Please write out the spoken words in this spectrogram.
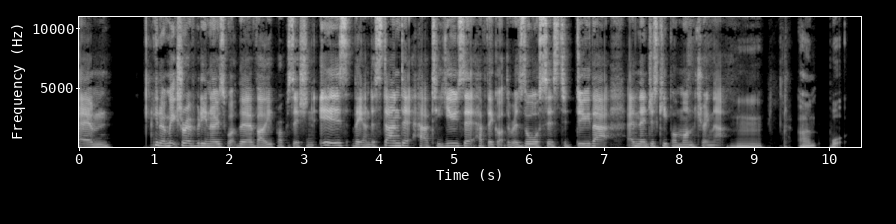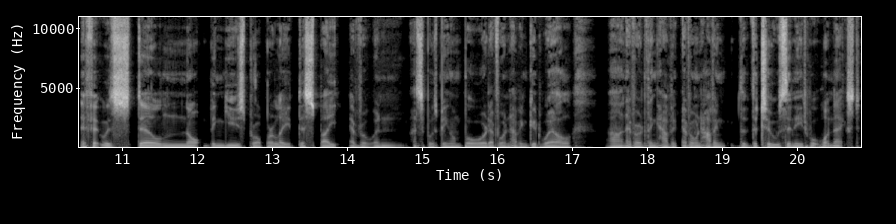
um, you know, make sure everybody knows what the value proposition is, they understand it, how to use it, have they got the resources to do that, and then just keep on monitoring that. And what if it was still not being used properly, despite everyone, I suppose, being on board, everyone having goodwill, uh, and everything having everyone having the, the tools they need? What what next?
